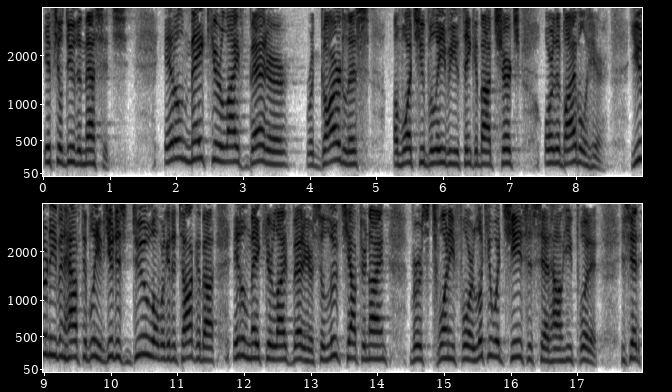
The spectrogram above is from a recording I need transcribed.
if you'll do the message. It'll make your life better regardless of what you believe or you think about church or the Bible here. You don't even have to believe. You just do what we're going to talk about. It'll make your life better here. So Luke chapter 9 verse 24. Look at what Jesus said, how he put it. He said,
